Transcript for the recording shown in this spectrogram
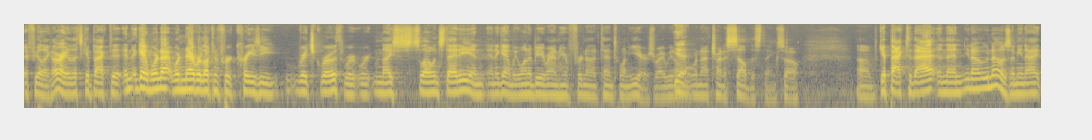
I feel like all right, let's get back to. And again, we're not we're never looking for crazy rich growth. We're, we're nice, slow, and steady. And, and again, we want to be around here for another 10, 20 years, right? We don't. Yeah. We're not trying to sell this thing. So um, get back to that, and then you know who knows? I mean, I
